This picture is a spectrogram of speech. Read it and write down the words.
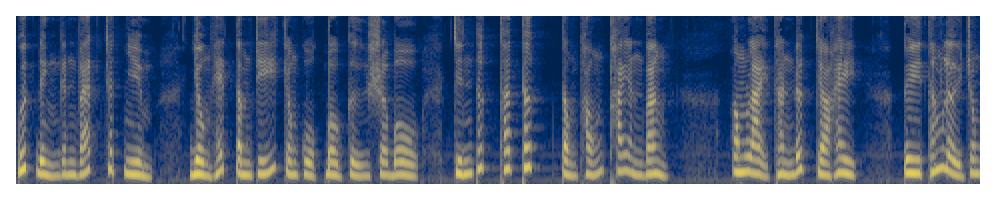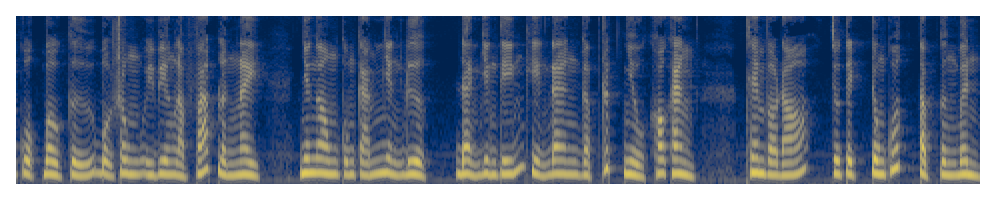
quyết định gánh vác trách nhiệm, dùng hết tâm trí trong cuộc bầu cử sơ bộ, chính thức thách thức Tổng thống Thái Anh Văn. Ông Lại Thanh Đức cho hay, tuy thắng lợi trong cuộc bầu cử bổ sung ủy viên lập pháp lần này, nhưng ông cũng cảm nhận được đảng Dân Tiến hiện đang gặp rất nhiều khó khăn. Thêm vào đó, Chủ tịch Trung Quốc Tập Cận Bình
